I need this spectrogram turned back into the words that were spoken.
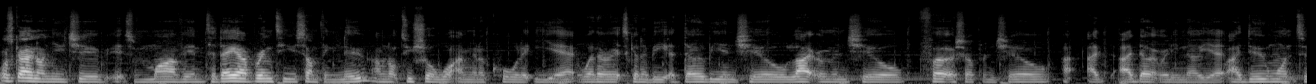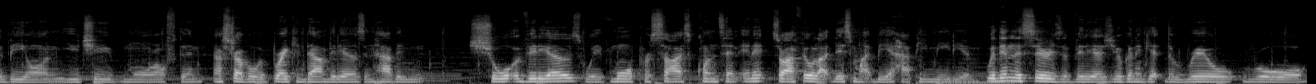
What's going on YouTube? It's Marvin. Today I bring to you something new. I'm not too sure what I'm gonna call it yet, whether it's gonna be Adobe and chill, Lightroom and chill, Photoshop and chill. I, I, I don't really know yet. I do want to be on YouTube more often. I struggle with breaking down videos and having shorter videos with more precise content in it. So I feel like this might be a happy medium. Within this series of videos, you're gonna get the real raw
